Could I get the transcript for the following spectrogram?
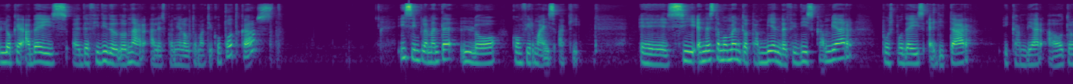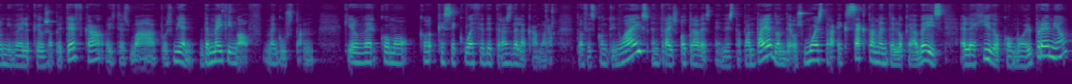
lo que habéis eh, decidido donar al Español Automático Podcast y simplemente lo confirmáis aquí. Eh, si en este momento también decidís cambiar, pues podéis editar y cambiar a otro nivel que os apetezca. Dices, pues bien, the making of, me gustan. Quiero ver cómo que se cuece detrás de la cámara. Entonces continuáis, entráis otra vez en esta pantalla donde os muestra exactamente lo que habéis elegido como el premio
